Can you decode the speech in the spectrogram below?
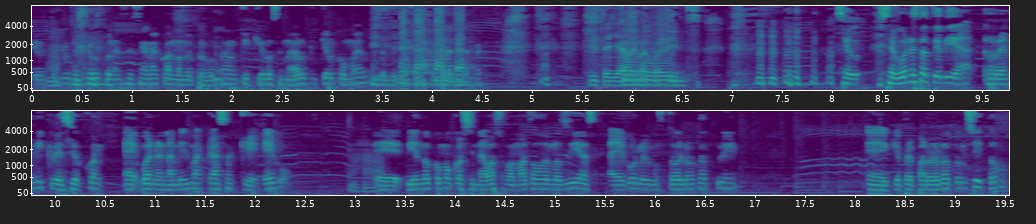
Yo siempre me quedo con esa escena cuando me preguntan qué quiero cenar o qué quiero comer. Les digo sorpréndeme. Y te en Uber Ratatouille. Eats. Se- según esta teoría, Remy creció con, eh, bueno, en la misma casa que Ego, eh, viendo cómo cocinaba su mamá todos los días. A Ego le gustó el ratatouille, eh, que preparó el ratoncito,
